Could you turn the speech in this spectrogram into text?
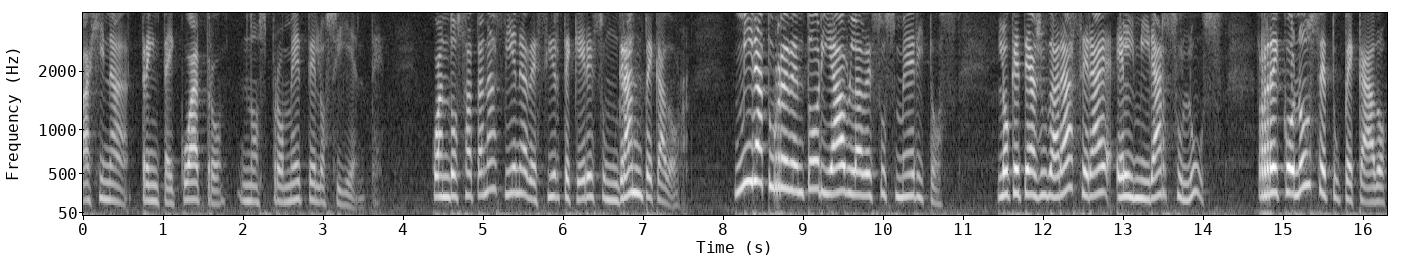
página 34, nos promete lo siguiente. Cuando Satanás viene a decirte que eres un gran pecador, mira a tu redentor y habla de sus méritos. Lo que te ayudará será el mirar su luz. Reconoce tu pecado,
